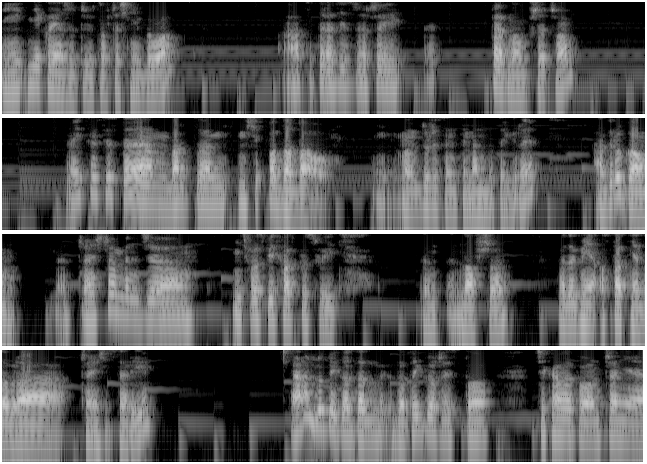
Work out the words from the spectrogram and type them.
I nie kojarzę, czy to wcześniej było. A co teraz jest raczej pewną rzeczą. No i ten system bardzo mi się podobał. I mam duży sentyment do tej gry. A drugą częścią będzie Need for Speed Hot Pursuit, ten nowszy. Według mnie ostatnia dobra część serii. A lubię go dlatego, że jest to ciekawe połączenie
